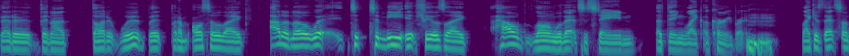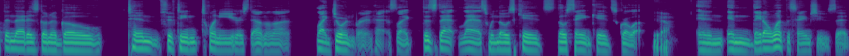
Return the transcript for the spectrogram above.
better than I thought it would, but but I'm also like I don't know what to to me it feels like how long will that sustain a thing like a curry brand? Mm-hmm. Like, is that something that is going to go 10, 15, 20 years down the line? Like Jordan Brand has. Like, does that last when those kids, those same kids grow up? Yeah. And and they don't want the same shoes that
